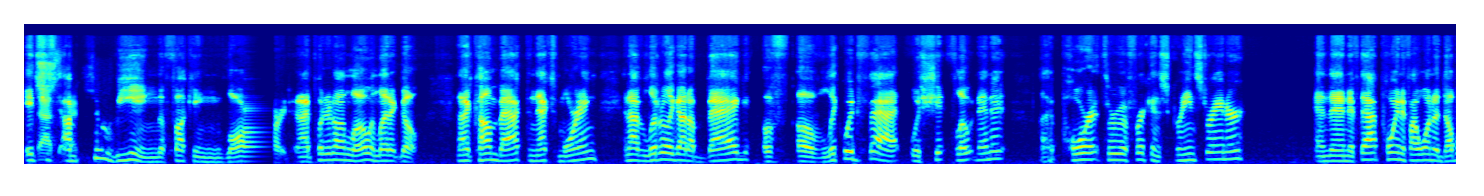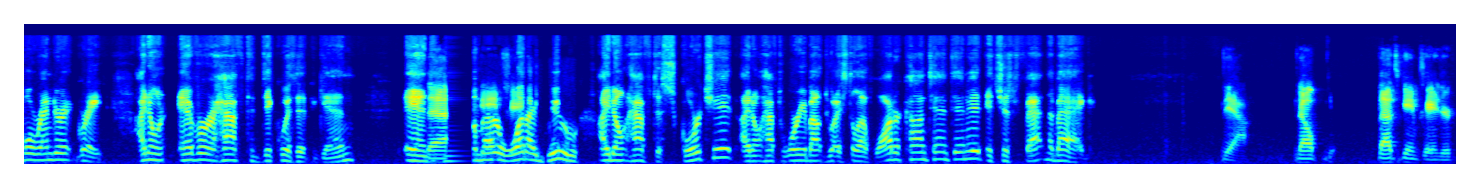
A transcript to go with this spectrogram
It's That's just I'm sous videing the fucking lard and I put it on low and let it go. And I come back the next morning and I've literally got a bag of, of liquid fat with shit floating in it. I pour it through a freaking screen strainer. And then if that point, if I want to double render it, great. I don't ever have to dick with it again. And That no matter what I do, I don't have to scorch it. I don't have to worry about do I still have water content in it. It's just fat in the bag. Yeah. Nope. That's a game changer.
